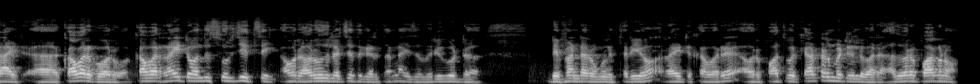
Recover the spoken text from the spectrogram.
ரைட் கவருக்கு வருவோம். கவர் ரைட் வந்து சுர்ஜித் சிங். அவர் அறுபது லட்சத்துக்கு எடுத்தாங்க is a very good defender உங்களுக்கு தெரியும். ரைட்டு கவர். அவர் பார்த்து கேப்டன் மெட்டீரியல் வர அது வரை பார்க்கணும்.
